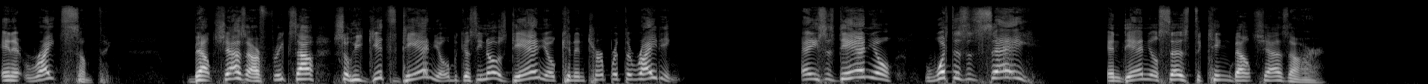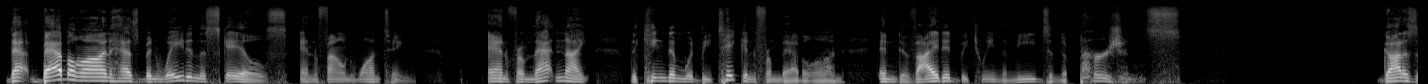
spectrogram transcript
and it writes something. Belshazzar freaks out, so he gets Daniel because he knows Daniel can interpret the writing. And he says, Daniel, what does it say? And Daniel says to King Belshazzar that Babylon has been weighed in the scales and found wanting. And from that night, the kingdom would be taken from Babylon and divided between the Medes and the Persians. God is,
